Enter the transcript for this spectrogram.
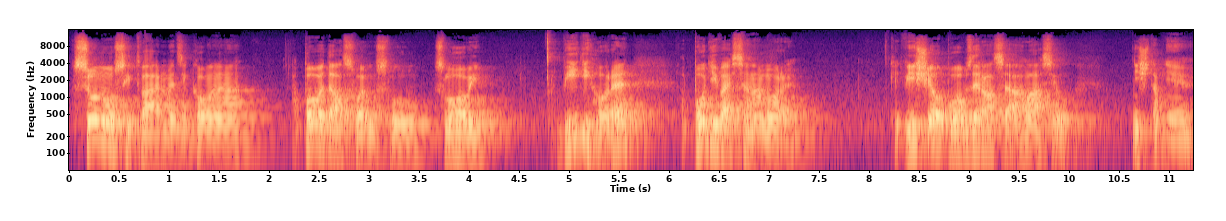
vsunul si tvár medzi kolená a povedal svojmu sluhovi, výjdi hore a podívaj sa na more. Keď vyšiel, poobzeral sa a hlásil, nič tam nie je.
